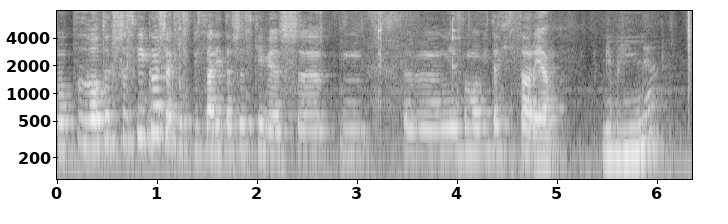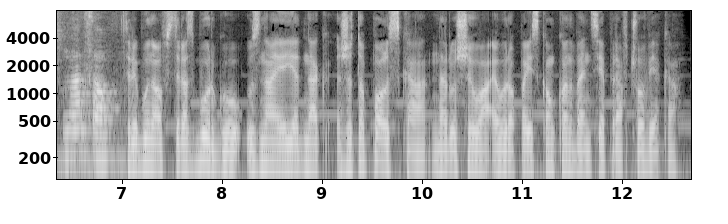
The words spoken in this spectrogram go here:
No to o tych wszystkich gościach, co spisali te wszystkie, wiesz, yy, yy, niesamowite historie. Biblijne? No a co? Trybunał w Strasburgu uznaje jednak, że to Polska naruszyła Europejską Konwencję Praw Człowieka.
